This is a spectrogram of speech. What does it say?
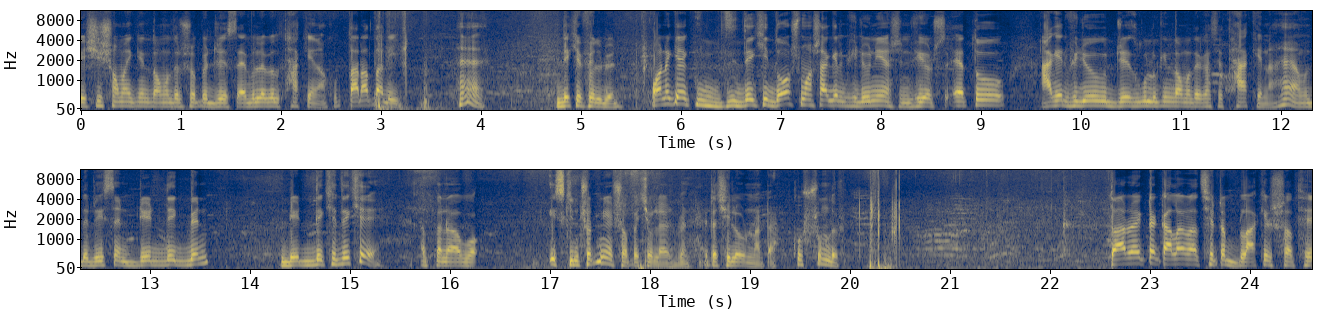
বেশি সময় কিন্তু আমাদের শপে ড্রেস অ্যাভেলেবেল থাকে না। খুব তাড়াতাড়ি হ্যাঁ? দেখে ফেলবেন। অনেকে দেখি দশ মাস আগের ভিডিও নিয়ে আসেন ভিউয়ার্স এত আগের ভিডিও ড্রেসগুলো কিন্তু আমাদের কাছে থাকে না হ্যাঁ? আমাদের রিসেন্ট ডেট দেখবেন ডেট দেখে দেখে আপনারা স্ক্রিনশট নিয়ে শপে চলে আসবেন। এটা ছিল ওড়নাটা। খুব সুন্দর। তো আরও একটা কালার আছে, এটা ব্ল্যাকের সাথে।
